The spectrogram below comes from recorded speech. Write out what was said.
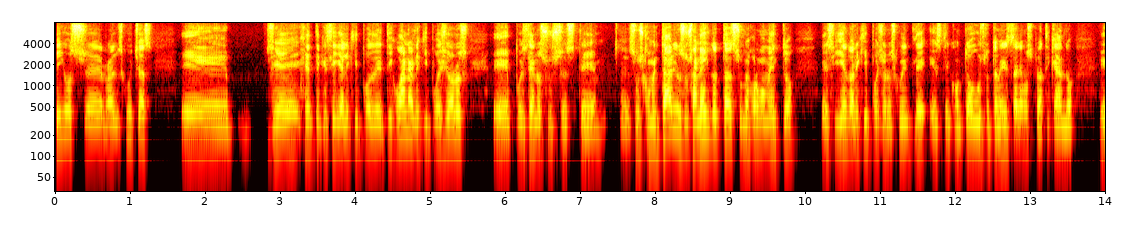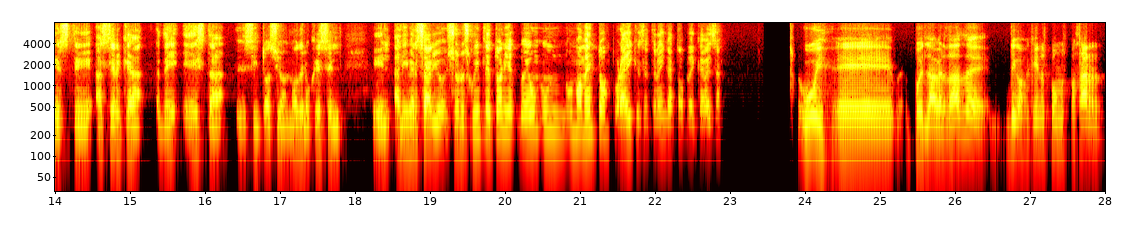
amigos, eh, radio escuchas, eh, gente que sigue al equipo de Tijuana, al equipo de Cholos, eh, pues denos sus, este, sus comentarios, sus anécdotas, su mejor momento siguiendo al equipo de Cholos Quintle. Este, con todo gusto también estaremos platicando este, acerca de esta situación, ¿no? De lo que es el, el aniversario Cholos Quintle. Tony, un, un, un, momento por ahí que se te venga a tope de cabeza. Uy, pues la verdad, digo, aquí nos podemos pasar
